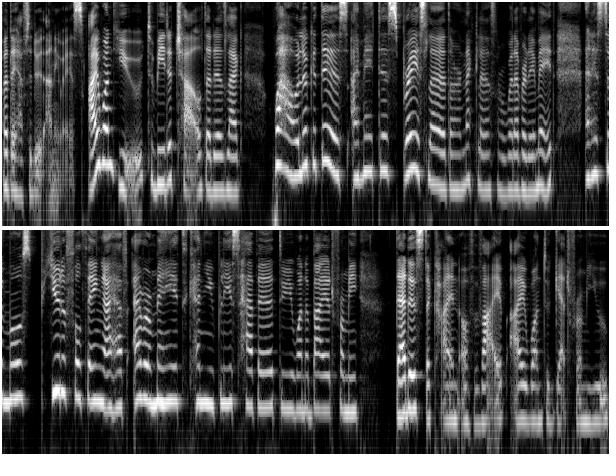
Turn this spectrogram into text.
but they have to do it anyways. I want you to be the child that is like, wow, look at this. I made this bracelet or necklace or whatever they made, and it's the most beautiful thing I have ever made. Can you please have it? Do you want to buy it from me? That is the kind of vibe I want to get from you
